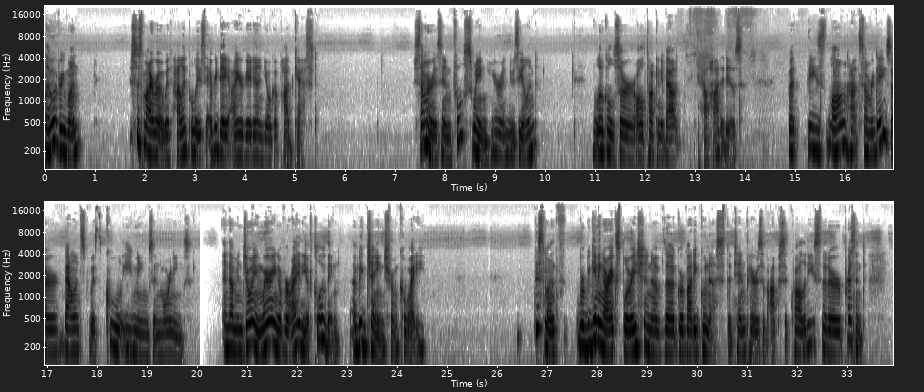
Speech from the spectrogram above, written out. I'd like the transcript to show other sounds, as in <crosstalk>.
Hello, everyone. This is Myra with Halepule's Everyday Ayurveda and Yoga podcast. Summer is in full swing here in New Zealand. The locals are all talking about how hot it is. But these long, hot summer days are balanced with cool evenings and mornings. And I'm enjoying wearing a variety of clothing, a big change from Kauai. This month, we're beginning our exploration of the Gurvadi Gunas, the 10 pairs of opposite qualities that are present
